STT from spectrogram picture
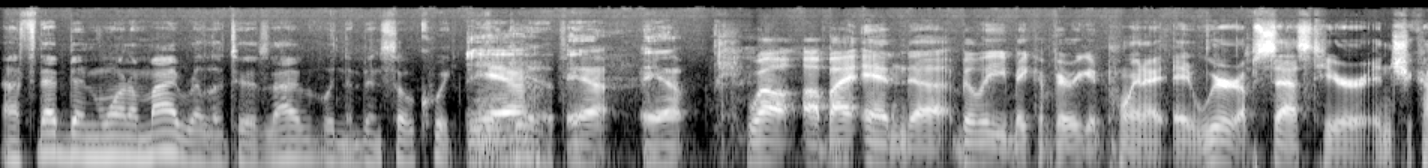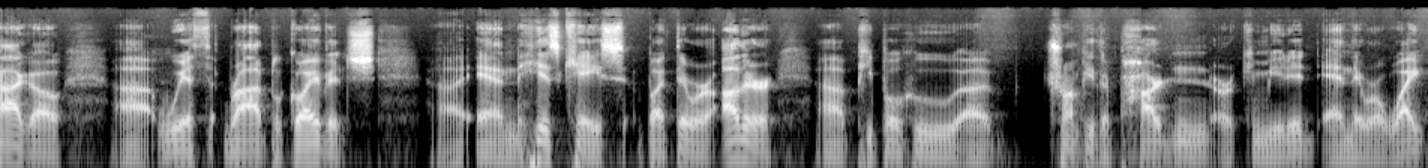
Yeah. Now, if that'd been one of my relatives, I wouldn't have been so quick to Yeah, forgive. yeah, yeah. Well, uh, by, and uh, Billy, you make a very good point. I, and we're obsessed here in Chicago uh, with Rod Blagojevich uh, and his case, but there were other uh, people who uh, Trump either pardoned or commuted, and they were white.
